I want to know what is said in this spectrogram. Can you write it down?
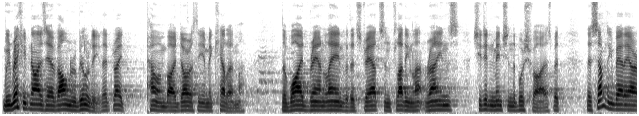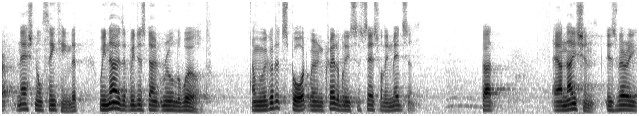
We recognise our vulnerability. That great poem by Dorothea Mackellar, The Wide Brown Land with its droughts and flooding rains, she didn't mention the bushfires, but there's something about our national thinking that we know that we just don't rule the world. And we're good at sport, we're incredibly successful in medicine. But our nation is very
